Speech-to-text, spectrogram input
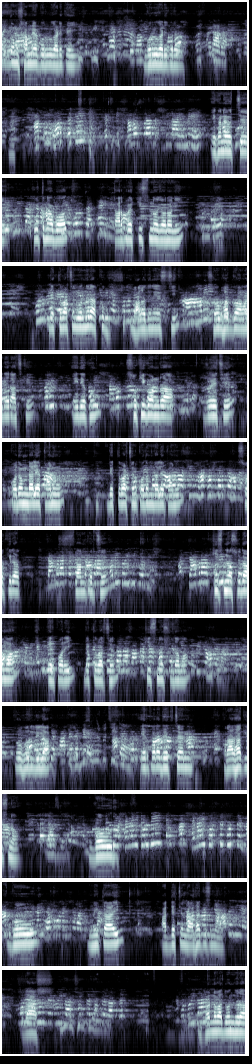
একদম সামনে গরুর গাড়িতেই গরুর গাড়ি করে। এখানে হচ্ছে পুতনা বধ তারপরে কৃষ্ণ জননী। দেখতে পাচ্ছেন বন্ধুরা খুব ভালো দিনে এসেছি। সৌভাগ্য আমাদের আজকে। এই দেখুন সখীগণরা রয়েছে কদম ডালে কানু। দেখতে পাচ্ছেন কদম ডালে কানু। সিংহাসন সখীরা স্নান করছে। কৃষ্ণ সুদামা। এরপরেই দেখতে পাচ্ছেন কৃষ্ণ সুদামা। প্রভুর লীলা। এরপরে দেখছেন রাধা কৃষ্ণ। গৌর। সেলাই করবি। আর সেলাই করতে করতে নাম গৌর। নিতাই। আর দেখছেন রাধা কৃষ্ণ। রাস। ধন্যবাদ বন্ধুরা।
